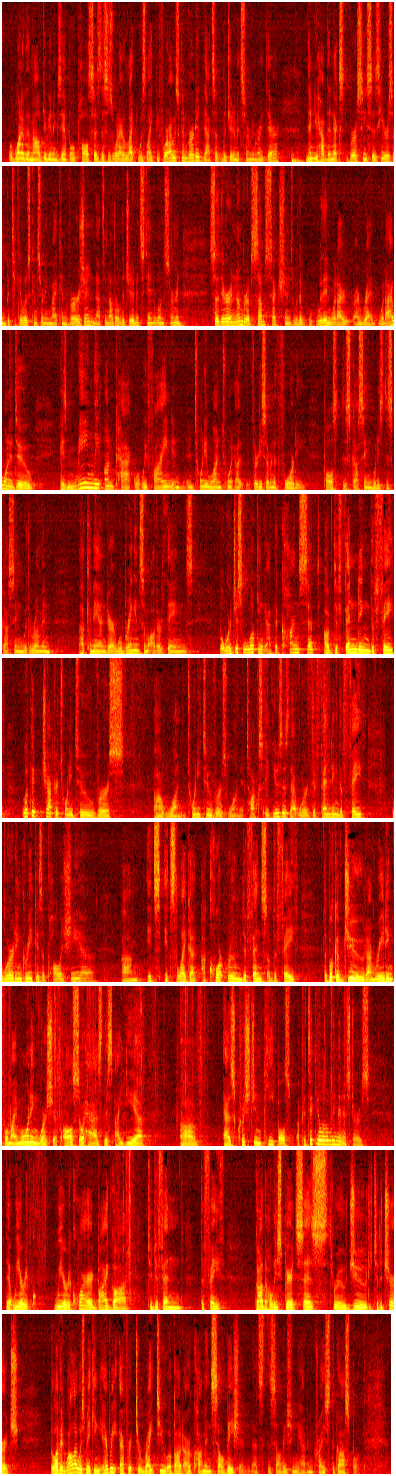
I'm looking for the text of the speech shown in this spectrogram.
But one of them, I'll give you an example. Paul says, This is what I was like before I was converted. That's a legitimate sermon right there. Then you have the next verse. He says, Here are some particulars concerning my conversion. That's another legitimate standalone sermon. So there are a number of subsections within what I, read. What I want to do is mainly unpack what we find in, 21, 20, uh, 37 to 40. Paul's discussing what he's discussing with the Roman uh, commander. We'll bring in some other things, but we're just looking at the concept of defending the faith. Look at chapter 22, verse uh, 1. 22, verse 1. It talks. It uses that word defending the faith. The word in Greek is apologia. Um, it's, it's like a, a courtroom defense of the faith. The book of Jude, I'm reading for my morning worship, also has this idea of, as Christian peoples, uh, particularly ministers, that we are, we are required by God to defend the faith. God the Holy Spirit says through Jude to the church, Beloved, while I was making every effort to write to you about our common salvation, that's the salvation we have in Christ, the gospel,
